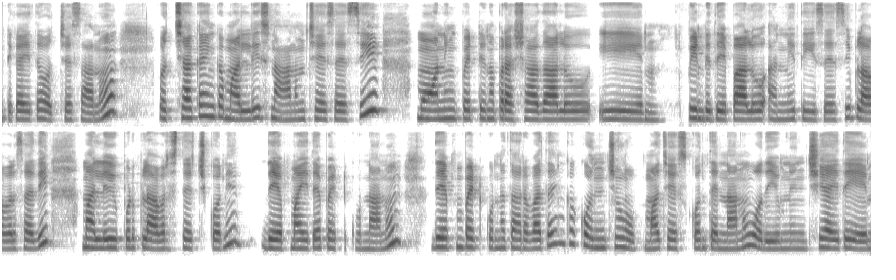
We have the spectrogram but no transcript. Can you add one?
ఇంటికైతే వచ్చేసాను. వచ్చాక ఇంకా మళ్ళీ స్నానం చేసేసి మార్నింగ్ పెట్టిన ప్రసాదాలు ఈ పిండి దీపాలు అన్నీ తీసేసి ఫ్లవర్స్ అది మళ్ళీ ఇప్పుడు ఫ్లవర్స్ తెచ్చుకొని దీపం అయితే పెట్టుకున్నాను. దీపం పెట్టుకున్న తర్వాత ఇంకా కొంచెం ఉప్మా చేసుకొని తిన్నాను. ఉదయం నుంచి అయితే ఏం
